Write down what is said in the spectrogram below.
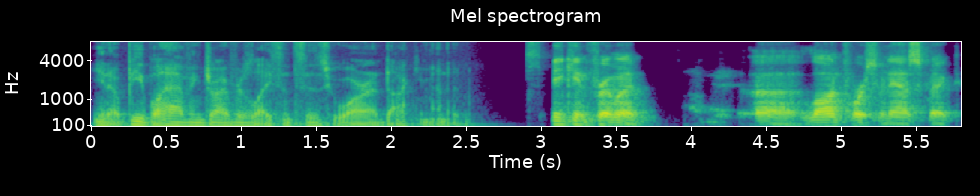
you know people having driver's licenses who are undocumented? Speaking from a uh, law enforcement aspect,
